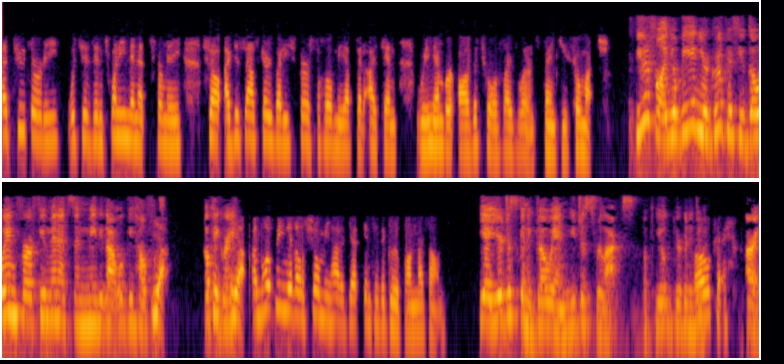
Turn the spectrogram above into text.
at 2:30, which is in 20 minutes for me. So I just ask everybody first to hold me up that I can remember all the tools I've learned. Thank you so much. Beautiful. And you'll be in your group if you go in for a few minutes and maybe that will be helpful. Yeah. Okay, great. Yeah, I'm hoping it'll show me how to get into the group on my phone. Yeah, you're just going to go in. You just relax. Okay, you'll, you're going to do it. Okay. All right.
